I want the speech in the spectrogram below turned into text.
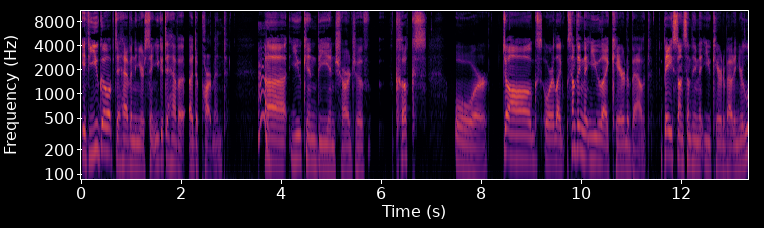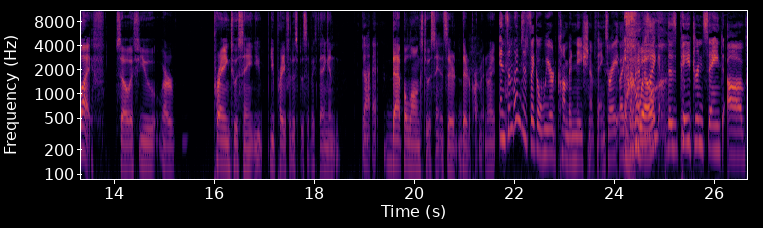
if you go up to heaven and you're a saint, you get to have a, a department. Uh, you can be in charge of cooks or dogs or like something that you like cared about based on something that you cared about in your life. So if you are praying to a saint, you, you pray for this specific thing and Got it. that belongs to a saint. It's their their department, right? And sometimes it's like a weird combination of things, right? Like sometimes Well- it's like the patron saint of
